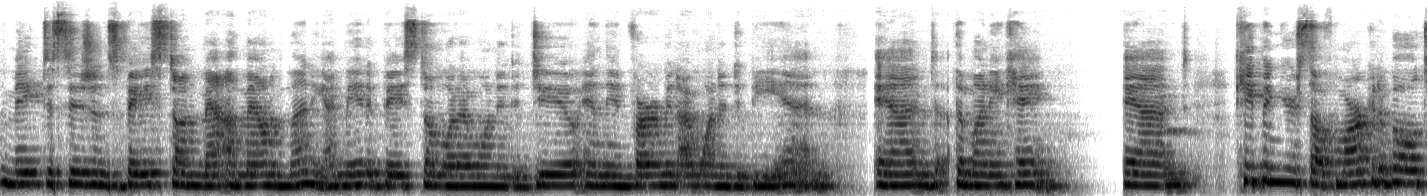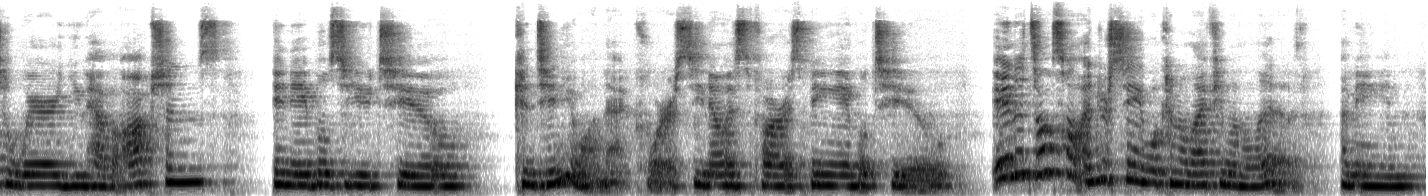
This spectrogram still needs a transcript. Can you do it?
make decisions based on ma- amount of money. I made it based on what I wanted to do and the environment I wanted to be in, and the money came. And keeping yourself marketable to where you have options enables you to continue on that course, you know, as far as being able to, and it's also understanding what kind of life you want to live. I mean,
